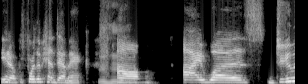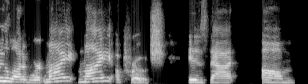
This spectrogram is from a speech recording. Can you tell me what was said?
you know before the pandemic, Mhm. I was doing a lot of work. My my approach is that um,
